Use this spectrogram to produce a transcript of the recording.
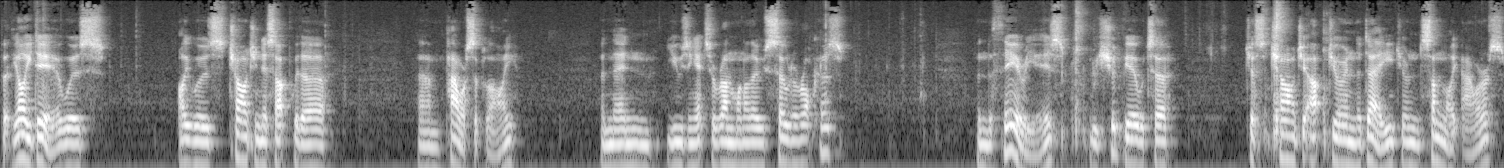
But the idea was I was charging this up with a um, power supply and then using it to run one of those solar rockers. And the theory is we should be able to just charge it up during the day, during sunlight hours,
